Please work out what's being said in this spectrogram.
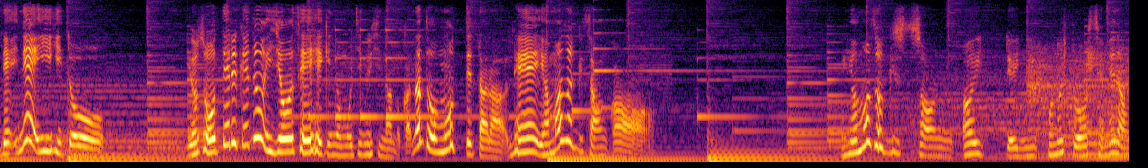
で、ね、いい人を装ってるけど、異常性癖の持ち主なのかなと思ってたら、ね、山崎さんか。山崎さん相手にこの人は攻めなんか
